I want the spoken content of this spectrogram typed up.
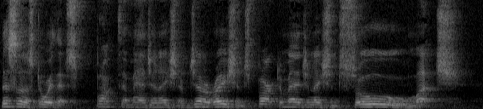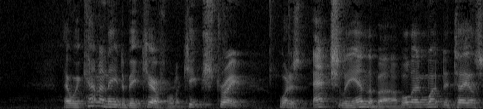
This is a story that sparked the imagination of generations, sparked imagination so much that we kind of need to be careful to keep straight what is actually in the Bible and what details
